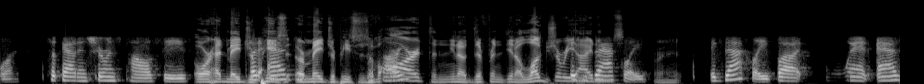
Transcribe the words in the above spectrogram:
or took out insurance policies. or had major But pieces as- or major pieces of Sorry? art and you know different you know luxury Exactly. items. Right. Exactly. But when, as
